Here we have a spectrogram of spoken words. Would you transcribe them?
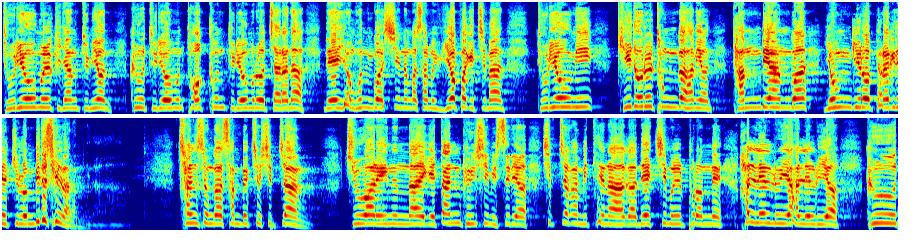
두려움을 그냥 두면 그 두려움은 더 큰 두려움으로 자라나 내 영혼과 신앙과 삶을 위협하겠지만 두려움이 기도를 통과하면 담대함과 용기로 변하게 될 줄로 믿으시길 바랍니다. 찬송가 370장 주 아래 있는 나에게 딴 근심 있으랴 십자가 밑에 나아가 내 짐을 풀었네 할렐루야 할렐루야 그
